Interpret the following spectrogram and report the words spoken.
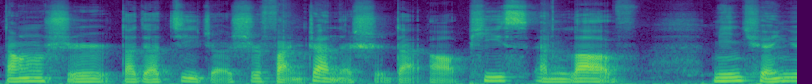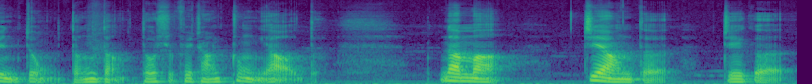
当时大家记着是反战的时代啊，“peace and love”、民权运动等等都是非常重要的。那么这样的这个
